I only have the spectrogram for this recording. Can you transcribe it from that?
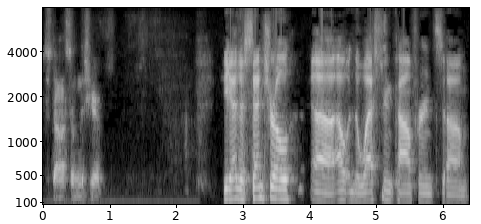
just awesome this year. Yeah, the Central uh, out in the Western Conference, um,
